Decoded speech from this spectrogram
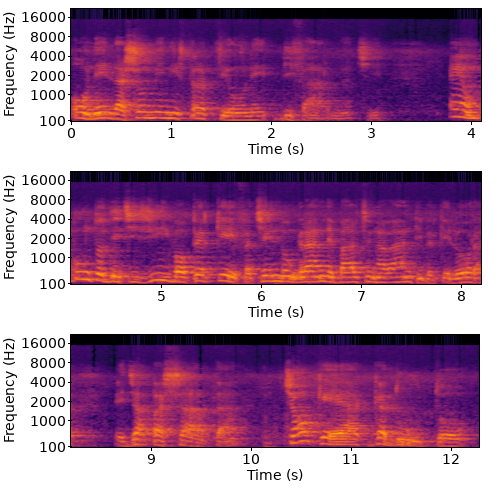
o nella somministrazione di farmaci. È un punto decisivo perché, facendo un grande balzo in avanti, perché l'ora è già passata, ciò che è accaduto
